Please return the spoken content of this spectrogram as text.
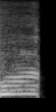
Yeah.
